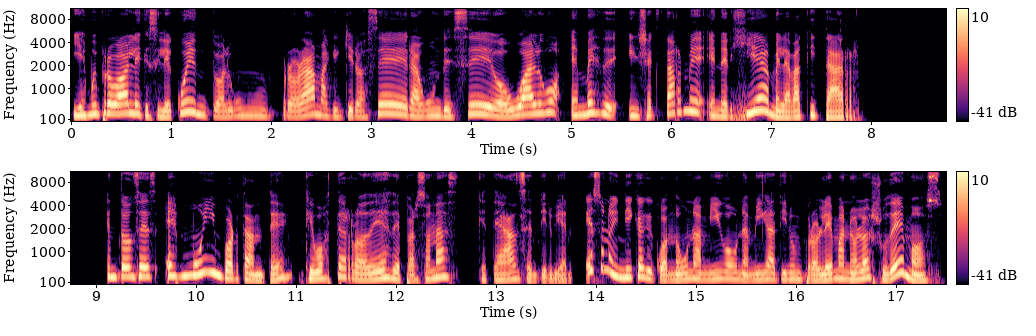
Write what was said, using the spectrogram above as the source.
Y es muy probable que si le cuento algún programa que quiero hacer, algún deseo o algo, en vez de inyectarme energía, me la va a quitar. Entonces es muy importante que vos te rodees de personas que te hagan sentir bien. Eso no indica que cuando un amigo o una amiga tiene un problema no lo ayudemos.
